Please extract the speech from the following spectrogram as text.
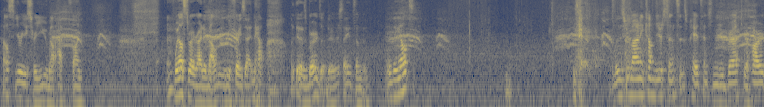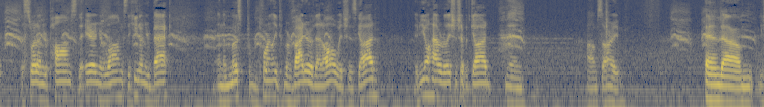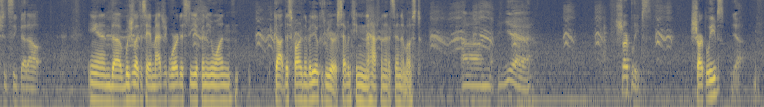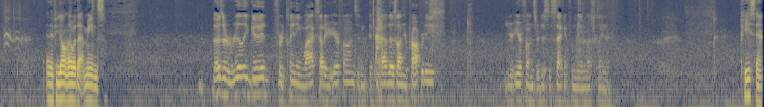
How serious are you about having fun? What else do I write about? Let me rephrase that now. Look at those birds up there. They're saying something. Anything else? Lose your mind and come to your senses. Pay attention to your breath, your heart, the sweat on your palms, the air in your lungs, the heat on your back, and the most importantly, the provider of that all, which is God. If you don't have a relationship with God, then I'm sorry. And um, You should seek that out. And uh, would you like to say a magic word to see if anyone got this far in the video? Because we are 17 and a half minutes in at most. Um, yeah. Sharp leaves. Sharp leaves. Yeah. And if you don't know what that means, Those are really good for cleaning wax out of your earphones, and if you have those on your property, your earphones are just a second from being much cleaner. peace in.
